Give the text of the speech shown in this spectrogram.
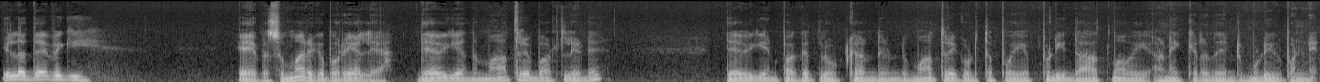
இல்லை தேவகி. ஏ இப்போ சும்மா இருக்க போறியா இல்லையா? தேவகி அந்த மாத்திரை பாட்டில் எடு. தேவகி என் பக்கத்தில் உட்கார்ந்து மாத்திரை கொடுத்தப்போ எப்படி இந்த ஆத்மாவை அணைக்கிறது என்று முடிவு பண்ணேன்.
